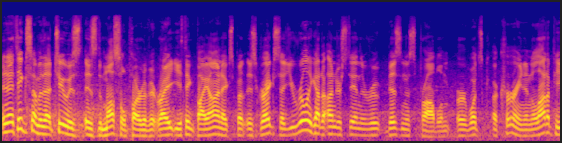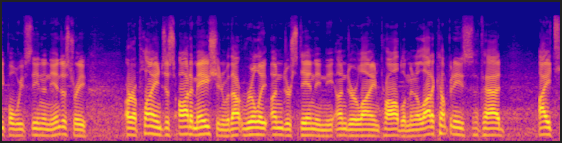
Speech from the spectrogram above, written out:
And I think some of that too is, is the muscle part of it, right? You think bionics, but as Greg said, you really got to understand the root business problem or what's occurring. And a lot of people we've seen in the industry are applying just automation without really understanding the underlying problem. And a lot of companies have had IT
